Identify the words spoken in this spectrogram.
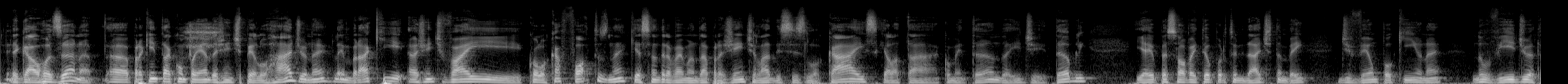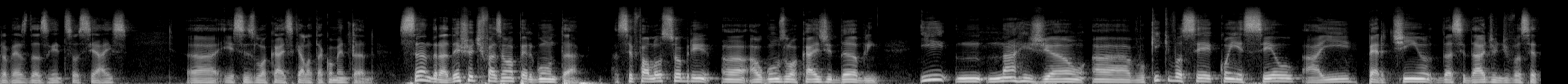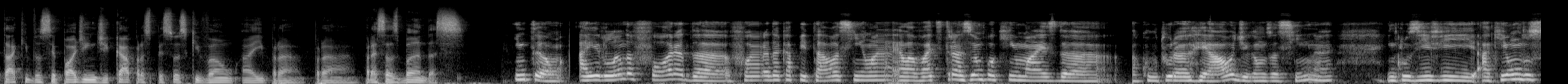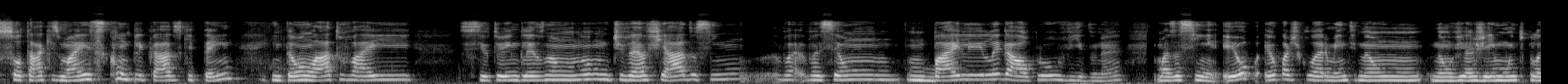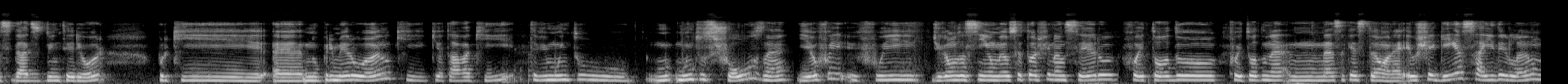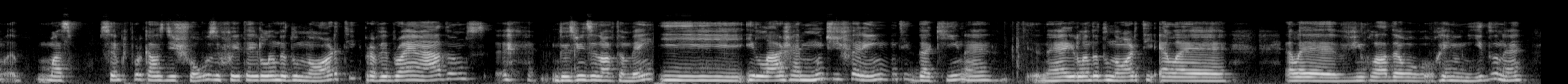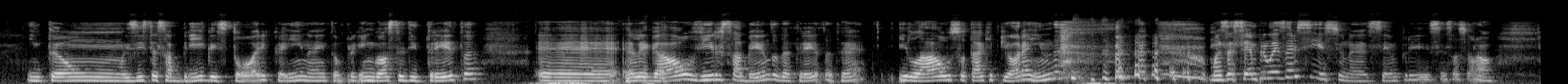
Legal, Rosana. Uh, ah, para quem está acompanhando a gente pelo rádio, né? Lembrar que a gente vai colocar fotos, né? Que a Sandra vai mandar para gente lá desses locais que ela está comentando aí de Dublin. E aí o pessoal vai ter oportunidade também de ver um pouquinho, né? No vídeo, através das redes sociais, uh, esses locais que ela está comentando. Sandra, deixa eu te fazer uma pergunta. Você falou sobre uh, alguns locais de Dublin. E na região, uh, o que, que você conheceu aí pertinho da cidade onde você está que você pode indicar para as pessoas que vão aí para essas bandas? Então, a Irlanda fora da, fora da capital, assim, ela, ela vai te trazer um pouquinho mais da cultura real, digamos assim, né? Inclusive, aqui é um dos sotaques mais complicados que tem, então lá tu vai se o teu inglês não, não tiver afiado, assim, vai, vai ser um, um baile legal pro ouvido, né? Mas, assim, eu, eu particularmente não, não viajei muito pelas cidades do interior, porque é, no primeiro ano que, que eu tava aqui, teve muito, muitos shows, né? E eu fui, fui, digamos assim, o meu setor financeiro foi todo, foi todo nessa questão, né? Eu cheguei a sair da Irlanda, mas sempre por causa de shows. Eu fui até a Irlanda do Norte para ver Brian Adams em 2019 também. E, e, lá já é muito diferente daqui, né? né? A Irlanda do Norte, ela é, ela é vinculada ao Reino Unido, né? Então existe essa briga histórica aí, né? Então para quem gosta de treta é, é legal vir sabendo da treta até. E lá o sotaque é pior ainda. Mas é sempre um exercício, né? É sempre sensacional.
